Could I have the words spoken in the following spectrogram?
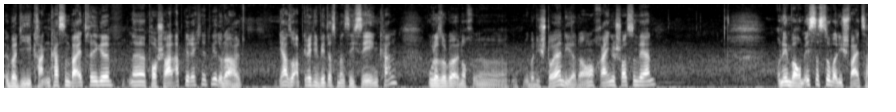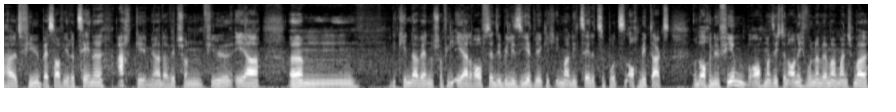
über die Krankenkassenbeiträge äh, pauschal abgerechnet wird oder halt ja, so abgerechnet wird, dass man es nicht sehen kann oder sogar noch äh, über die Steuern, die ja da auch noch reingeschossen werden. Und eben, warum ist das so? Weil die Schweizer halt viel besser auf ihre Zähne Acht geben. Ja? Da wird schon viel eher, ähm, die Kinder werden schon viel eher darauf sensibilisiert, wirklich immer die Zähne zu putzen, auch mittags. Und auch in den Firmen braucht man sich dann auch nicht wundern, wenn man manchmal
